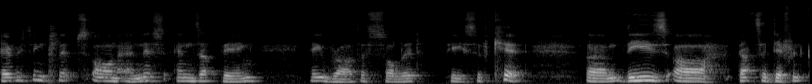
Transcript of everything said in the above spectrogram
Everything clips on and this ends up being a rather solid piece of kit. Um, these are that's a different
